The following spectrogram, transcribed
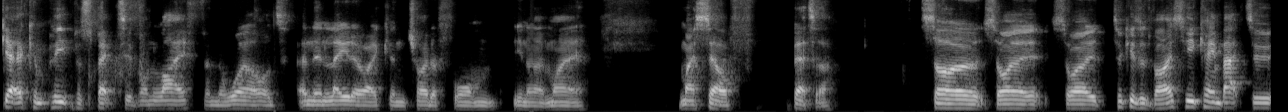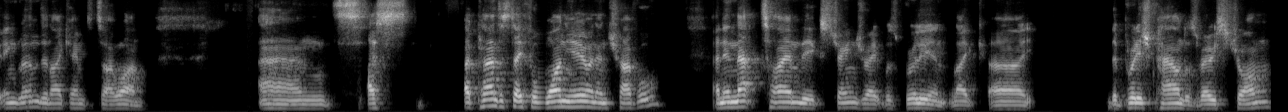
get a complete perspective on life and the world and then later i can try to form you know my myself better so so i so i took his advice. He came back to england and i came to taiwan. And i i planned to stay for one year and then travel. And in that time the exchange rate was brilliant. Like uh, the british pound was very strong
